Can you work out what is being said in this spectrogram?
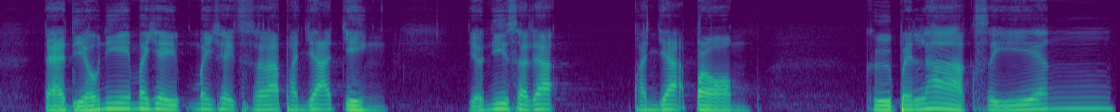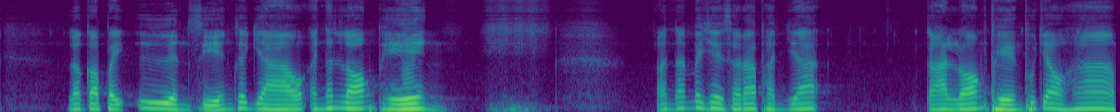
ำแต่เดี๋ยวนี้ไม่ใช่ไม่ใช่สารพัญญะจริง เดี๋ยวนี้สารพัญญะปลอม คือไปลากเสียง แล้วก็ไปเอื้อนเสียงก็ยาว อันนั้นร้องเพลง อันนั้นไม่ใช่สารพัญญะการร้องเพลงผู้เจ้าห้าม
